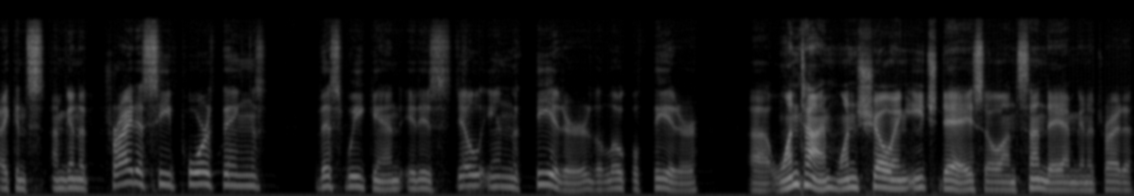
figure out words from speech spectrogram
I can I'm gonna try to see Poor Things this weekend. It is still in the theater, the local theater, uh, one time, one showing each day. So on Sunday, I'm gonna try to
